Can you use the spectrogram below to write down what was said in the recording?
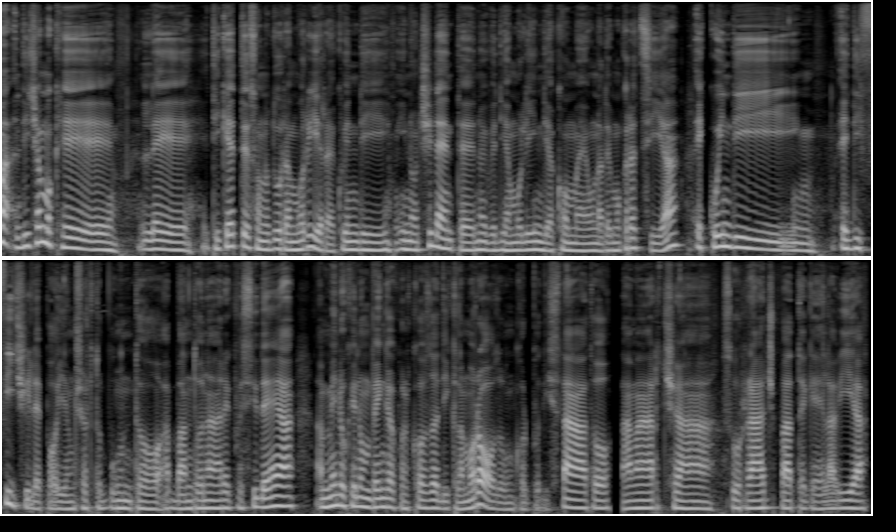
Ma diciamo che le etichette sono dure a morire, quindi in Occidente noi vediamo l'India come una democrazia e quindi è difficile poi a un certo punto abbandonare quest'idea a meno che non venga qualcosa di clamoroso, un colpo di Stato, la marcia sul Rajpat che è la via,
